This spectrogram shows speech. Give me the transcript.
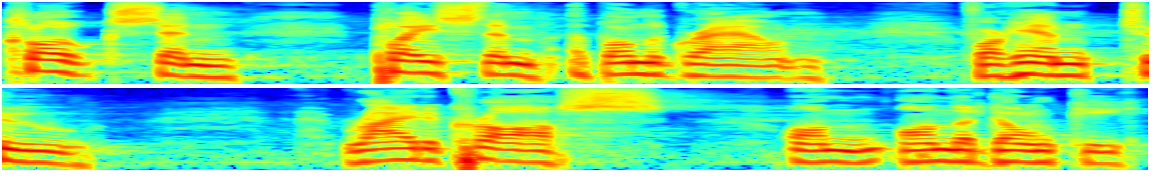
cloaks and place them upon the ground for him to ride across on, on the donkey.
